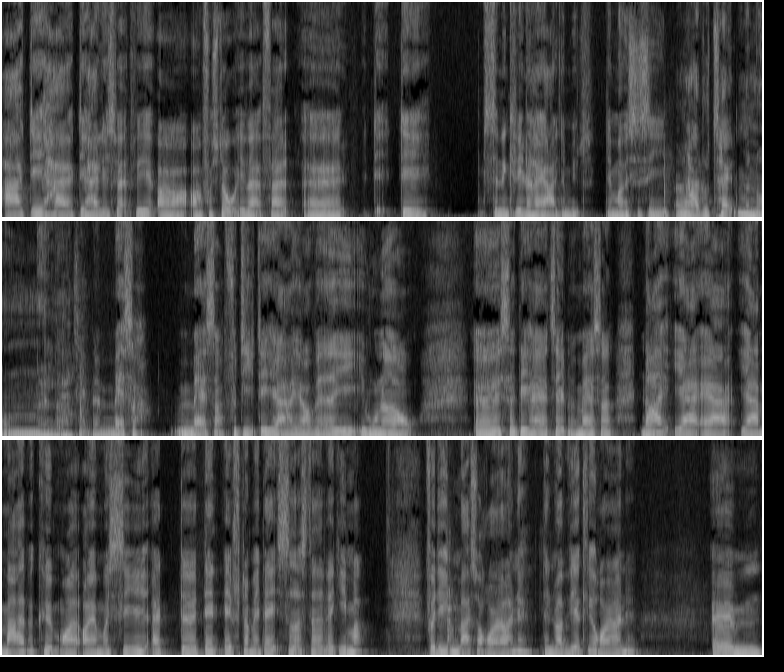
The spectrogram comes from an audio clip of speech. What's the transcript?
Ah, det har, det har jeg lidt svært ved at, at forstå i hvert fald. Øh, det, det, sådan en kvinde har jeg aldrig mødt, det må jeg så sige. Men har du talt med nogen? Eller? Jeg har talt med masser masser, fordi det her har jeg jo været i i 100 år, øh, så det har jeg talt med masser. Nej, jeg er, jeg er meget bekymret, og jeg må sige, at øh, den eftermiddag sidder stadigvæk i mig, fordi den var så rørende, den var virkelig rørende. Øh,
